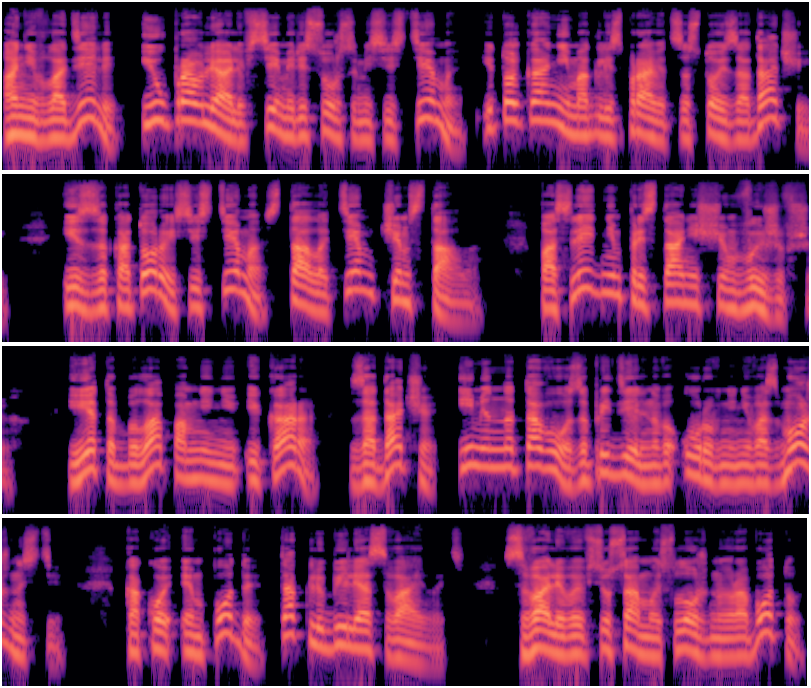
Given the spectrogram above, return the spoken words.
Они владели и управляли всеми ресурсами системы, и только они могли справиться с той задачей, из-за которой система стала тем, чем стала, последним пристанищем выживших. И это была, по мнению Икара, задача именно того запредельного уровня невозможности, какой эмподы так любили осваивать, сваливая всю самую сложную работу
